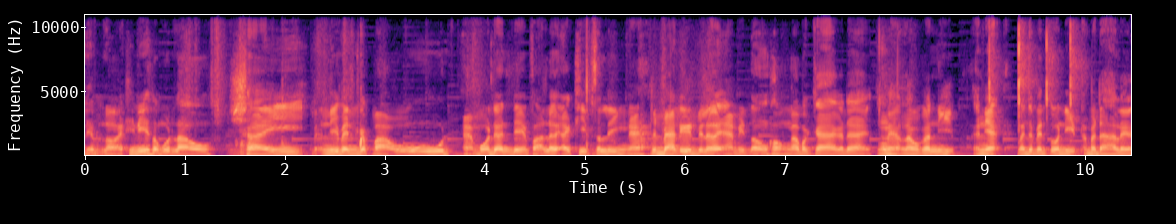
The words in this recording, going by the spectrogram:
เรียบร้อย ทีนี้สมมุติเราใช้อันนี้เป็นกระเป๋าอ่า Modern Day Faller Active Sling นะ เป็นแบรนด์อื่นไปเลยอะไม่ต้องของอาบาก้าก็ได้อะเราก็หนีบ อันเนี้ยมันจะเป็นตัวหนีบธรรมดาเลย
